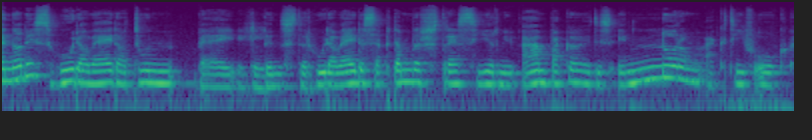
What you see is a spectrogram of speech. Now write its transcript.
En dat is hoe dat wij dat doen bij Glinster, hoe dat wij de septemberstress hier nu aanpakken. Het is enorm actief ook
